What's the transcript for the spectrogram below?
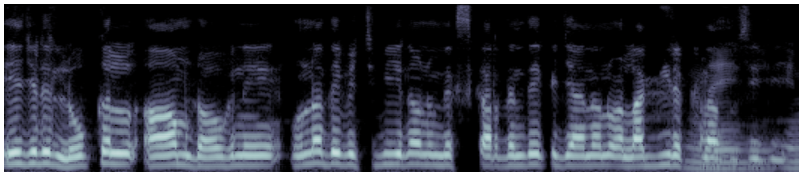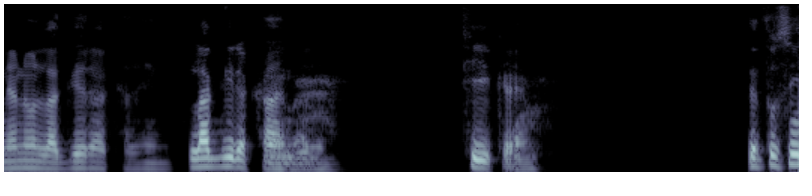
ਇਹ ਜਿਹੜੇ ਲੋਕਲ ਆਮ ਡੌਗ ਨੇ ਉਹਨਾਂ ਦੇ ਵਿੱਚ ਵੀ ਇਹਨਾਂ ਨੂੰ ਮਿਕਸ ਕਰ ਦਿੰਦੇ ਕਿ ਜਾਂ ਇਹਨਾਂ ਨੂੰ ਅਲੱਗ ਹੀ ਰੱਖਣਾ ਨਹੀਂ ਤੁਸੀਂ ਵੀ? ਇਹਨਾਂ ਨੂੰ ਅਲੱਗ ਹੀ ਰੱਖਦੇ ਹਾਂ ਅਲੱਗ ਹੀ ਰੱਖਣਾ ਹਾਂਜੀ। ਇਹਨਾਂ ਨੂੰ। ਠੀਕ ਹੈ। ਤੇ ਤੁਸੀਂ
